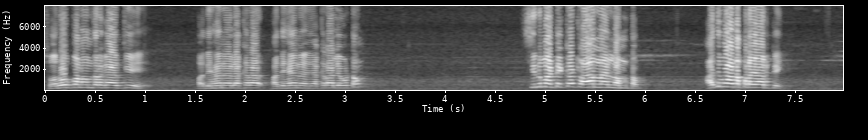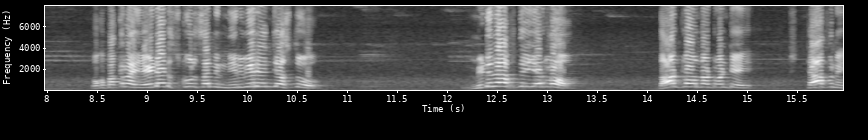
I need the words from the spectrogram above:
స్వరూపానందర్ గారికి పదిహేను ఎకరా పదిహేను ఎకరాలు ఇవ్వటం సినిమా టికెట్లు ఆన్లైన్లో అమ్మటం. అది వాళ్ళ ప్రయారిటీ ఒక పక్కన ఎయిడెడ్ స్కూల్స్ అన్ని నిర్వీర్యం చేస్తూ మిడిల్ ఆఫ్ ది ఇయర్లో దాంట్లో ఉన్నటువంటి స్టాఫ్ని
